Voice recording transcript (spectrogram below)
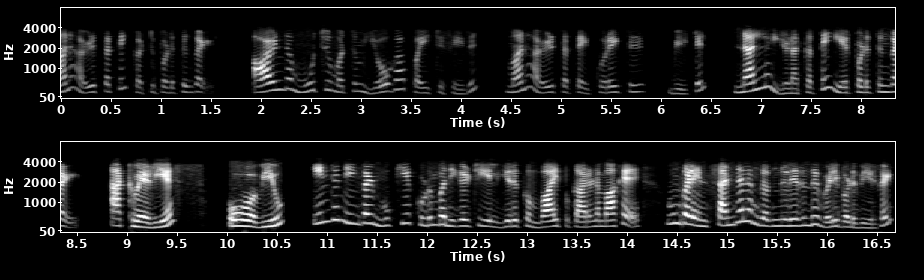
மன அழுத்தத்தை கட்டுப்படுத்துங்கள். ஆழ்ந்த மூச்சு மற்றும் யோகா பயிற்சி செய்து மன அழுத்தத்தை குறைத்து வீட்டில் நல்ல இணக்கத்தை ஏற்படுத்துங்கள். அக்வேரியஸ் ஓவர்வியூ இன்று நீங்கள் முக்கிய குடும்ப நிகழ்ச்சியில் இருக்கும் வாய்ப்பு காரணமாக உங்களின் சஞ்சலங்களிலிருந்து வெளிப்படுவீர்கள்.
